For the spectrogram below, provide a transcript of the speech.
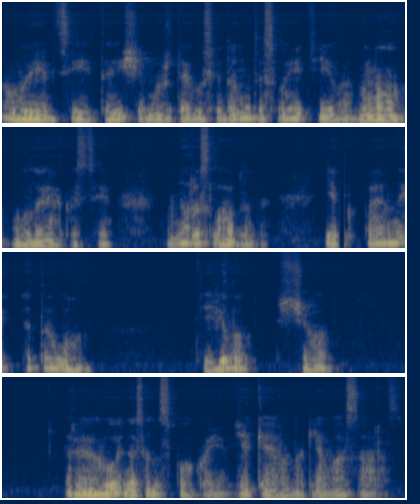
Ви в цій тиші можете усвідомити своє тіло, воно в легкості, воно розслаблене, як певний еталон. Тіло, що реагує на стан спокою. Яке воно для вас зараз?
